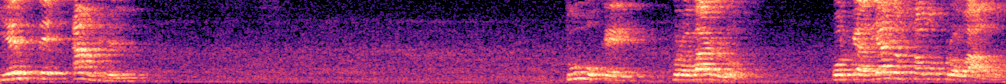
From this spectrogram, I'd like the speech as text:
Y este ángel tuvo que probarlo, porque a diario somos probados.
